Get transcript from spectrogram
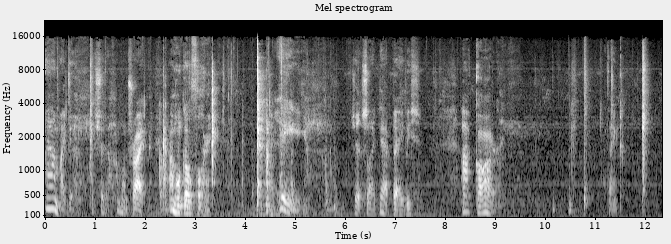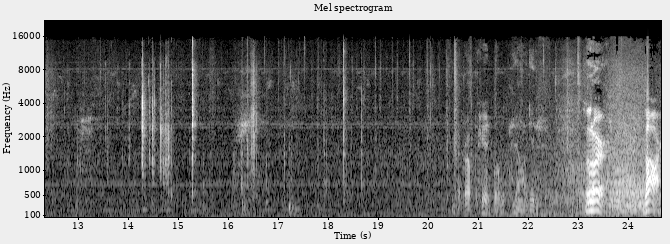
I, I might do. I should. I'm gonna try it. I'm gonna go for it. Hey, just like that, babies. I got her. I think. I dropped the head bolt. No, I didn't. So there. There.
